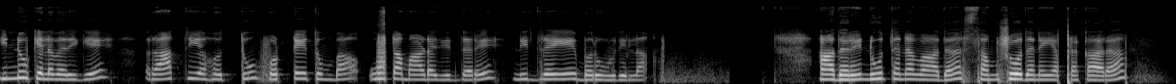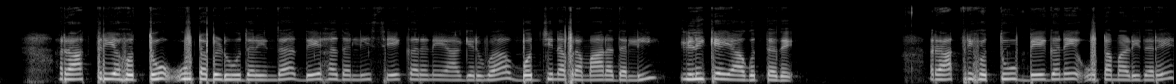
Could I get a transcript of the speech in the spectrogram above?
ಇನ್ನು ಕೆಲವರಿಗೆ ರಾತ್ರಿಯ ಹೊತ್ತು ಹೊಟ್ಟೆ ತುಂಬ ಊಟ ಮಾಡದಿದ್ದರೆ ನಿದ್ರೆಯೇ ಬರುವುದಿಲ್ಲ. ಆದರೆ ನೂತನವಾದ ಸಂಶೋಧನೆಯ ಪ್ರಕಾರ, ರಾತ್ರಿಯ ಹೊತ್ತು ಊಟ ಬಿಡುವುದರಿಂದ ದೇಹದಲ್ಲಿ ಶೇಖರಣೆಯಾಗಿರುವ ಬೊಜ್ಜಿನ ಪ್ರಮಾಣದಲ್ಲಿ ಇಳಿಕೆಯಾಗುತ್ತದೆ. ರಾತ್ರಿ ಹೊತ್ತು ಬೇಗನೆ ಊಟ ಮಾಡಿದರೆ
